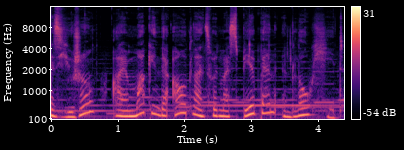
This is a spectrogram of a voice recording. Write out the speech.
As usual, I am marking the outlines with my spear pen and low heat.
